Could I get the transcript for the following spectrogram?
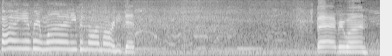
Bye, everyone. Even though I'm already dead. Bye, everyone.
